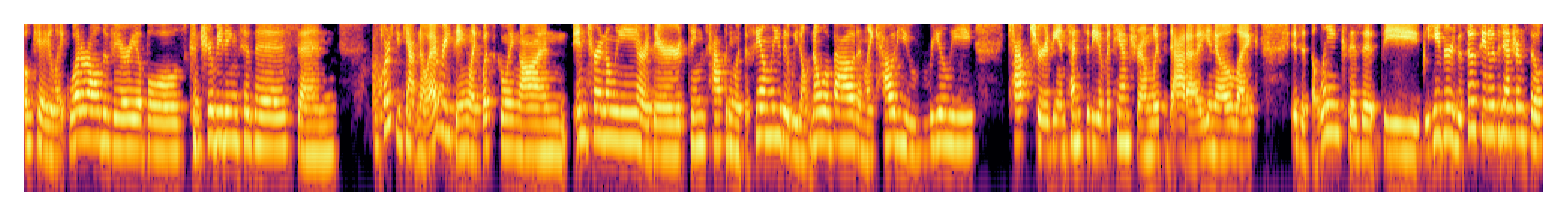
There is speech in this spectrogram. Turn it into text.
okay, like what are all the variables contributing to this and of course you can't know everything like what's going on internally? Are there things happening with the family that we don't know about? And like how do you really capture the intensity of a tantrum with data? You know like is it the length? Is it the behaviors associated with the tantrum? So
